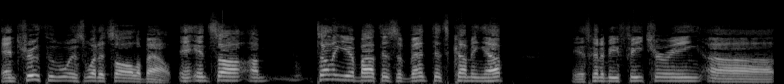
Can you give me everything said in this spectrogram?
And truth is what it's all about. And, and so I'm telling you about this event that's coming up. It's going to be featuring uh,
